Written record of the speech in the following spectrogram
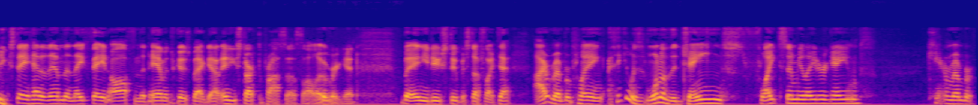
you can stay ahead of them, then they fade off and the damage goes back down, and you start the process all over again. But and you do stupid stuff like that. I remember playing. I think it was one of the Jane's flight simulator games. Can't remember.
